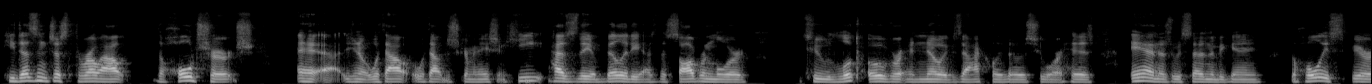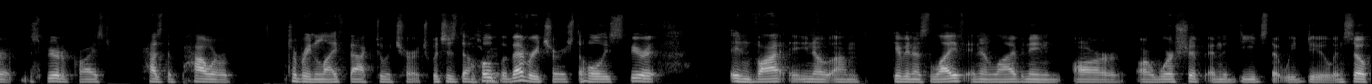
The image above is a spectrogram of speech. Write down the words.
He doesn't just throw out the whole church uh, you know without without discrimination. He has the ability as the sovereign lord to look over and know exactly those who are his. And as we said in the beginning the holy spirit the spirit of christ has the power to bring life back to a church which is the That's hope right. of every church. The holy spirit invite you know um, giving us life and enlivening our our worship and the deeds that we do. And so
